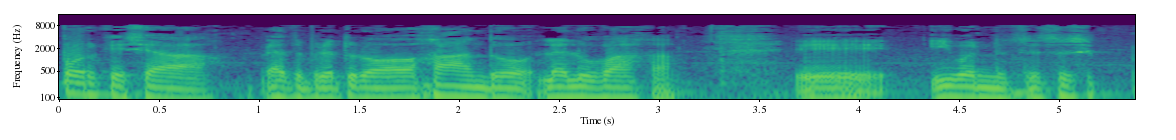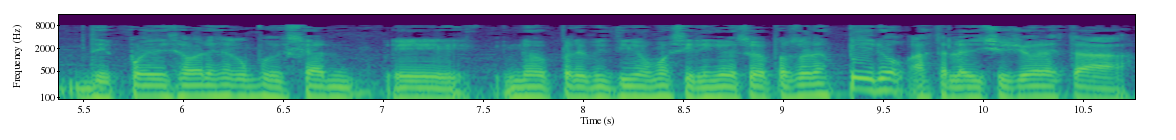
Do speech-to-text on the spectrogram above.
porque ya la temperatura va bajando, la luz baja. Eh, y bueno, entonces después de esa hora que ya eh, no permitimos más el ingreso de personas, pero hasta las 18 horas está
